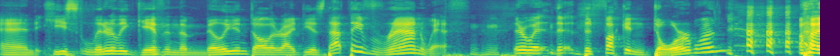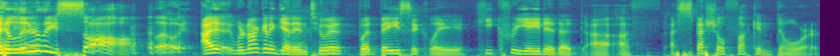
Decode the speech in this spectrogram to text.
and he's literally given them million dollar ideas that they've ran with. There was the, the fucking door one. I literally saw. Oh, I we're not gonna get into it, but basically he created a a, a, a special fucking door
